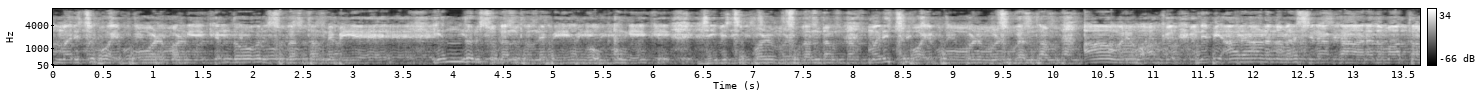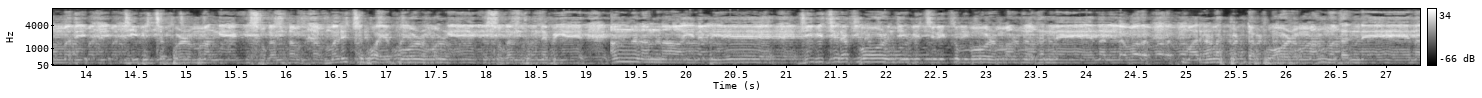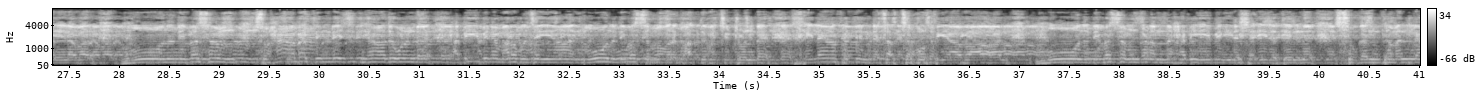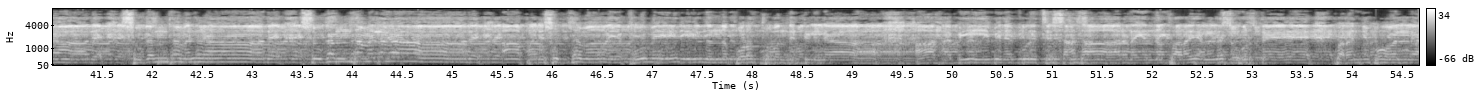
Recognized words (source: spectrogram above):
മരിച്ചു പോയപ്പോഴും അങ്ങേക്ക് എന്തോ ഒരു സുഗന്ധം നബിയെ. എന്തൊരു സുഗന്ധം നബിയെ അങ്ങോ- അങ്ങേക്ക് ജീവിച്ചപ്പോഴും സുഗന്ധം മരിച്ചു പോയപ്പോഴും സുഗന്ധം. ആ ഒരു വാക്ക് നബി ആരാണെന്ന് മനസ്സിലാക്കാൻ അത് മാത്രം മതി. ജീവിച്ചപ്പോഴും അങ്ങേക്ക് സുഗന്ധം മരിച്ചു പോയപ്പോഴും അങ്ങേക്ക് സുഗന്ധം നബിയെ. അങ്ങ് നന്നായി നബിയെ. ജീവിച്ചിരപ്പോഴും ജീവിച്ചിരിക്കുമ്പോഴും അങ്ങ് തന്നെ നല്ലവർ. മരണപ്പെട്ടപ്പോഴും അങ്ങ് തന്നെ നല്ലവർ. മൂന്ന് ദിവസം സുഹാബത്തിന്റെ ഇജ്തിഹാദ് കൊണ്ട് ഹബീബിനെ മറവ് ചെയ്യാൻ മൂന്ന് ദിവസം അവർ കാത്തുവെച്ചിട്ടുണ്ട്. ഖിലാഫത്തിന്റെ ചർച്ച പൂർത്തിയാവാൻ മൂന്ന് ദിവസം കടന്ന ഹബീബിന്റെ ശരീരത്തിൽ നിന്ന് സുഗന്ധമല്ലാതെ സുഗന്ധമല്ലാതെ സുഗന്ധമല്ലാതെ ആ പരിശുദ്ധമായ ഭൂമേരിയിൽ നിന്ന് പുറത്തു വന്നിട്ടില്ല. ആ ഹബീബിനെ കുറിച്ച് സാധാരണ എന്ന് പറയല്ല സുഹൃത്തെ. പറഞ്ഞു പോല്ല.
